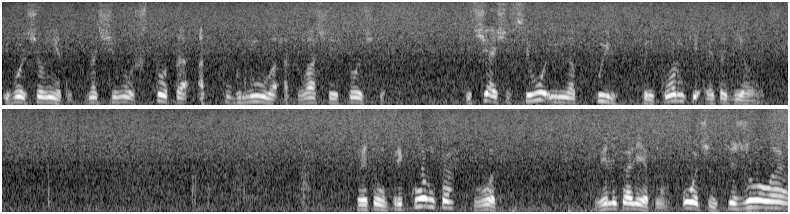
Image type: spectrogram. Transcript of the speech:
и больше его нет, значит его что-то отпугнуло от вашей точки. И чаще всего именно пыль в прикормке это делается. Поэтому прикормка, вот, великолепно. Очень тяжелая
